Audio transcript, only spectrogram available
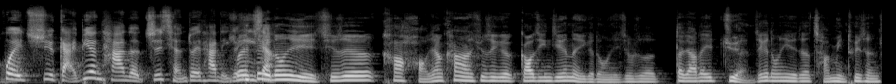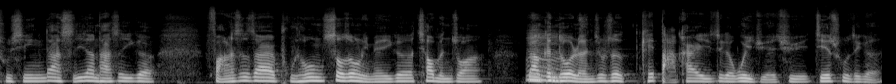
会去改变他的之前对他的一个印象所以这个个印象。东西其实它好像看上去是一个高精尖的一个东西，就是说大家得卷这个东西的产品推陈出新，但实际上它是一个，反而是在普通受众里面一个敲门砖，让更多人就是可以打开这个味觉去接触这个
